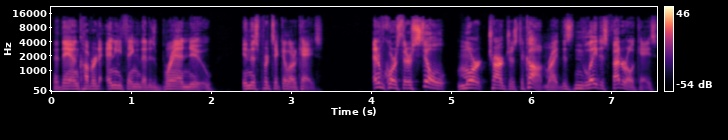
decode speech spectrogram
that they uncovered anything that is brand new in this particular case. And of course, there's still more charges to come, right? This latest federal case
